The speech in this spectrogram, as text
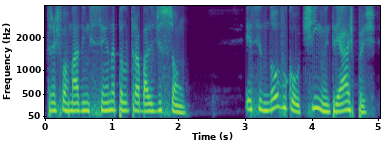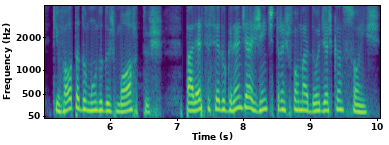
transformado em cena pelo trabalho de som. Esse novo Coutinho, entre aspas, que volta do mundo dos mortos, parece ser o grande agente transformador de as canções,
